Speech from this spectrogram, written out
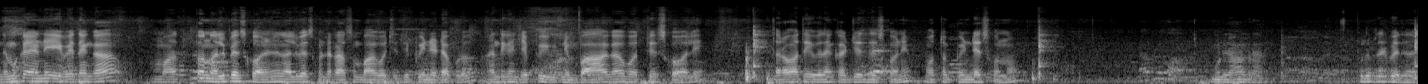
నిమ్మకాయని ఈ విధంగా మొత్తం నలిపేసుకోవాలి. నలిపేసుకుంటే రసం బాగా వచ్చింది పిండేటప్పుడు. అందుకని చెప్పి వీటిని బాగా ఒత్తేసుకోవాలి తర్వాత ఈ విధంగా కట్ చేసేసుకొని మొత్తం పిండేసుకున్నాం. మూడు చాలు రా పులుపు సరిపోతుంది.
